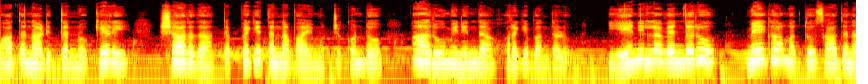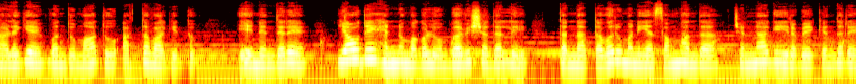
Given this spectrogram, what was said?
ಮಾತನಾಡಿದ್ದನ್ನು ಕೇಳಿ ಶಾರದಾ ತೆಪ್ಪಗೆ ತನ್ನ ಬಾಯಿ ಮುಚ್ಚಿಕೊಂಡು ಆ ರೂಮಿನಿಂದ ಹೊರಗೆ ಬಂದಳು. ಏನಿಲ್ಲವೆಂದರೂ ಮೇಘ ಮತ್ತು ಸಾಧನಾಳಿಗೆ ಒಂದು ಮಾತು ಅರ್ಥವಾಗಿದ್ದು, ಏನೆಂದರೆ ಯಾವುದೇ ಹೆಣ್ಣು ಮಗಳು ಭವಿಷ್ಯದಲ್ಲಿ ತನ್ನ ತವರು ಮನೆಯ ಸಂಬಂಧ ಚೆನ್ನಾಗಿ ಇರಬೇಕೆಂದರೆ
